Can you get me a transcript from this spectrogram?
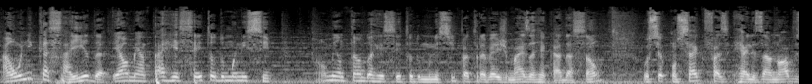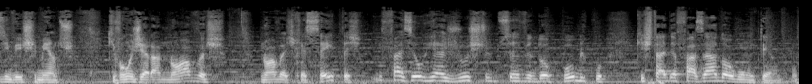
A única saída é aumentar a receita do município aumentando a receita do município através de mais arrecadação, você consegue fazer, realizar novos investimentos que vão gerar novas, novas receitas e fazer o reajuste do servidor público que está defasado há algum tempo.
